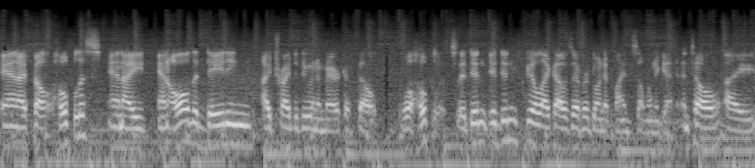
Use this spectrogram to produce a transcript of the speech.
and I felt hopeless and I and all the dating I tried to do in America felt well hopeless. It didn't it didn't feel like I was ever going to find someone again until I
